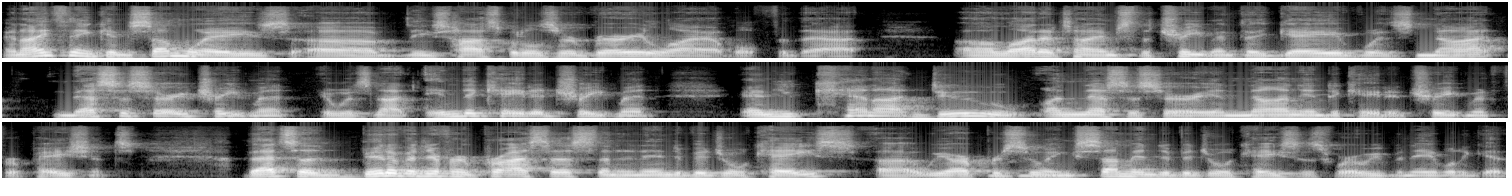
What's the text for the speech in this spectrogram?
And I think in some ways uh, these hospitals are very liable for that. A lot of times the treatment they gave was not necessary treatment. It was not indicated treatment. And you cannot do unnecessary and non indicated treatment for patients. That's a bit of a different process than an individual case. Uh, we are pursuing some individual cases where we've been able to get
